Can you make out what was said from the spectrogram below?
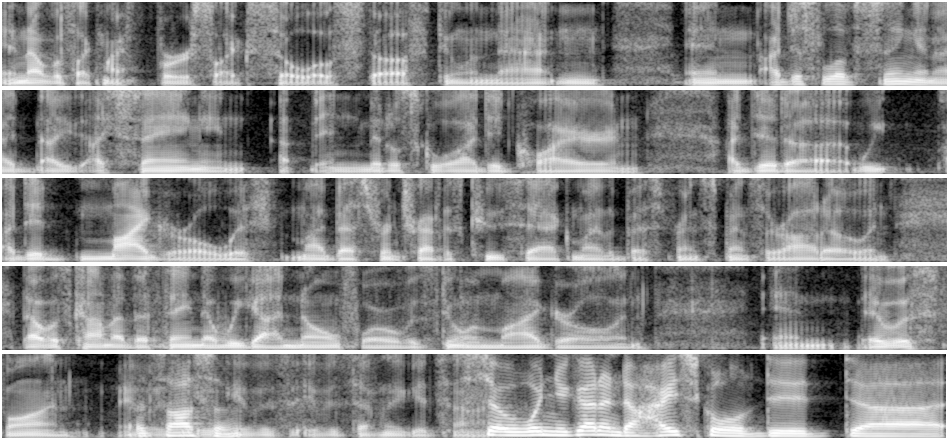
and that was like my first like solo stuff doing that, and and I just love singing. I I, I sang in in middle school. I did choir, and I did uh we I did My Girl with my best friend Travis Cusack, my other best friend Spencer Otto, and that was kind of the thing that we got known for was doing My Girl, and and it was fun. It That's was, awesome. It, it was it was definitely a good time. so when you got into high school, did uh,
